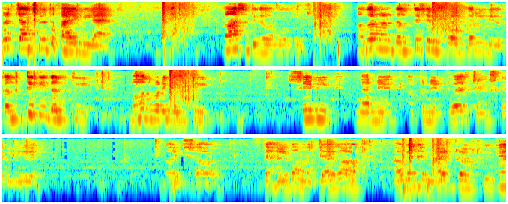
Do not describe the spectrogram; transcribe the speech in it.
मेरे चंक्स में तो फाइव ही है कहाँ से दिखेगा को कुछ अगर मैंने गलती से भी फ़ाइल कर लिया गलती की गलती बहुत बड़ी गलती से भी मैंने अपने ट्वेल्व चंक्स कर लिए। भाई साहब, तहलका मच जाएगा। से माइनक्राफ्ट की क्या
